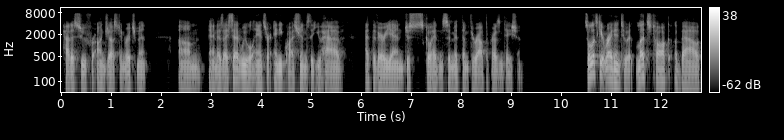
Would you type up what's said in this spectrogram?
how to sue for unjust enrichment. Um, and as I said, we will answer any questions that you have at the very end. Just go ahead and submit them throughout the presentation. So let's get right into it. Let's talk about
